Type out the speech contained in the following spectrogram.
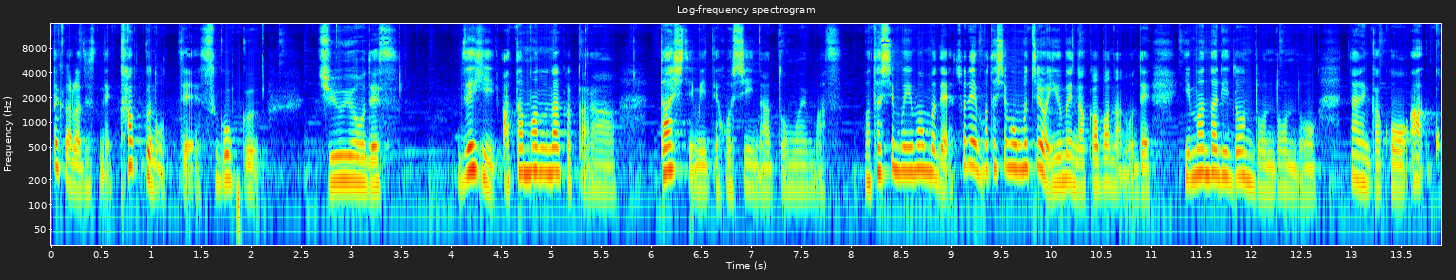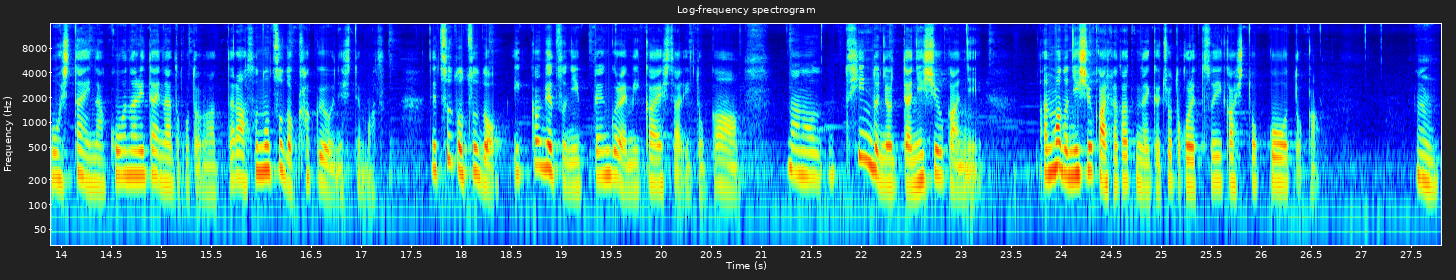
だからですね書くのってすごく重要です。ぜひ頭の中から出してみてほしいなと思います。私も今までそれ私ももちろん夢半ばなのでいまだにどんどんどんどん何かこうあこうしたいなこうなりたいなってことがあったらその都度書くようにしてます。で都度都度1ヶ月に1遍ぐらい見返したりとかあの頻度によっては2週間にあまだ2週間しか経ってないけどちょっとこれ追加しとこうとか。うん、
